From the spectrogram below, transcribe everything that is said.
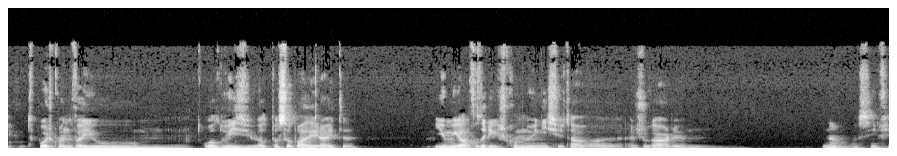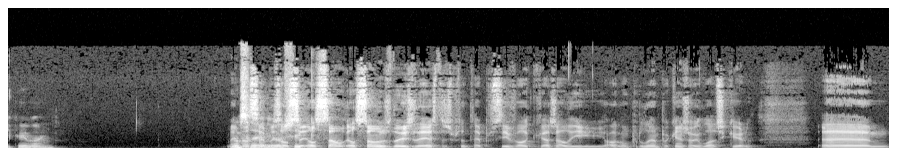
Uhum. Depois, quando veio o, o Aloísio, ele passou para a direita. E o Miguel Rodrigues, como no início estava a jogar. Hum, não, assim fiquei bem. Não, não sei, sei, mas eles, que... eles, são, eles são os dois destes, portanto é possível que haja ali algum problema para quem joga do lado esquerdo. Uh,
